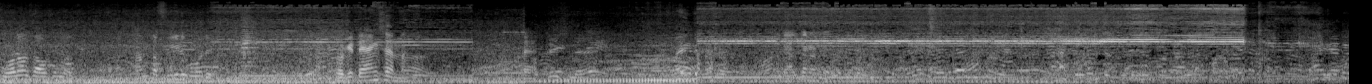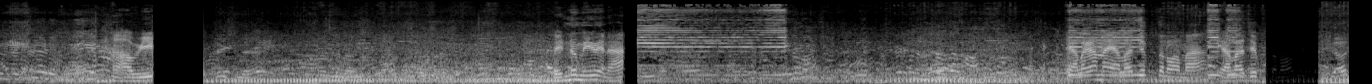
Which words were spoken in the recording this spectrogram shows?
చూడాల్సి లేదు అంత ఫీడ్ కోడి ఓకే థ్యాంక్స్ అన్న. రెండు మీవేనా? ఎలాగన్నా ఎలా చెప్తున్నావు అన్న? ఎలా చెప్తున్నావు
